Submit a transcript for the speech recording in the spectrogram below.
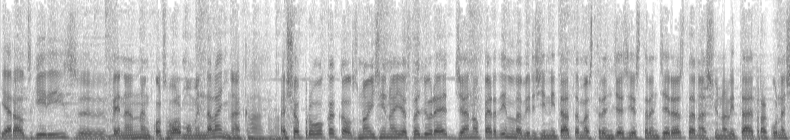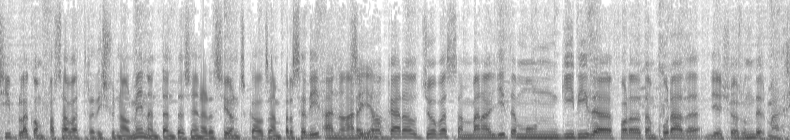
I ara els guiris eh, venen en qualsevol moment de l'any. Ah, clar, clar. Això provoca que els nois i noies de Lloret ja no perdin la virginitat amb estrangers i estrangeres de nacionalitat reconeixible, com passava tradicionalment en tantes generacions que els han precedit, Ah, no, ara sinó ja no. que ara els joves se'n van al llit amb un guiri de fora de temporada, i això és un desmadre.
